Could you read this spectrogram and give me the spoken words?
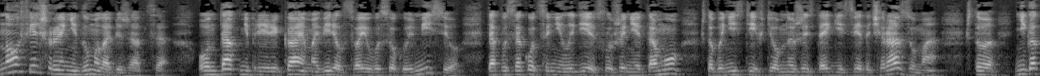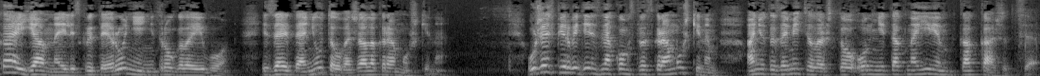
Но фельдшер и не думал обижаться. Он так непререкаемо верил в свою высокую миссию, так высоко ценил идею служения тому, чтобы нести в темную жизнь тайги светоч разума, что никакая явная или скрытая ирония не трогала его. И за это Анюта уважала Карамушкина. Уже в первый день знакомства с Карамушкиным Анюта заметила, что он не так наивен, как кажется.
